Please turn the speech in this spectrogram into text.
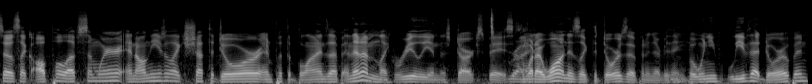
So it's like I'll pull up somewhere and I'll need to like shut the door and put the blinds up, and then I'm like really in this dark space. Right. And what I want is like the doors open and everything. But when you leave that door open,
